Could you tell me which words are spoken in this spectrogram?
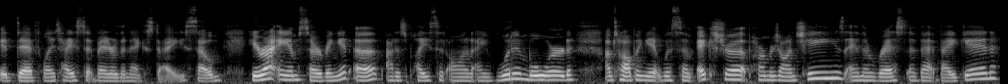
it definitely tasted better the next day. So here I am serving it up. I just placed it on a wooden board. I'm topping it with some extra Parmesan cheese and the rest of that bacon.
